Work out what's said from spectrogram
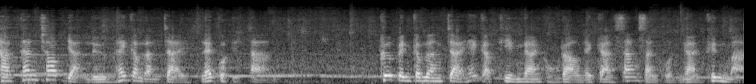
หากท่านชอบอย่าลืมให้กำลังใจและกดติดตาม เพื่อเป็นกำลังใจให้กับทีมงานของเราในการสร้างสรรค์ผลงานขึ้นมา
